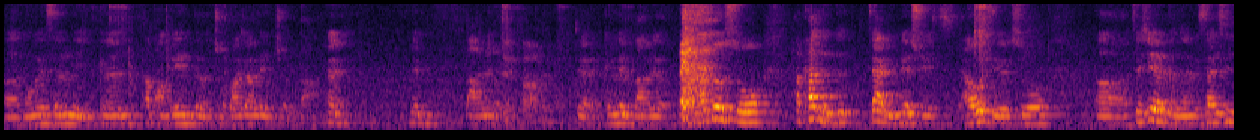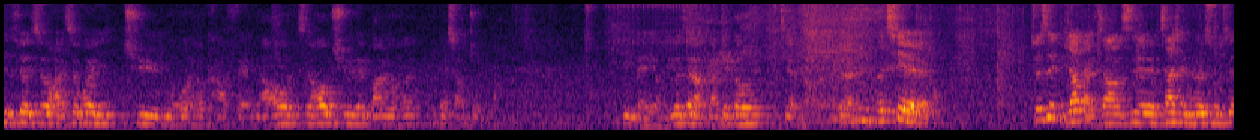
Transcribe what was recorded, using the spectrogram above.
呃挪威森林，跟他旁边的酒吧叫练酒吧，嗯，练八六，对，跟练八六，他就说他看着在里面的学子，他会觉得说，呃，这些人可能三四十岁之后还是会去挪威喝咖啡，然后之后去练八六喝一个小酒吧，并没有，因为这两家店都不见了，对，而且。就是比较感伤的是，嘉贤那个书是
